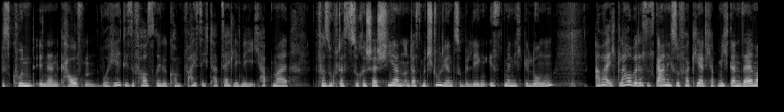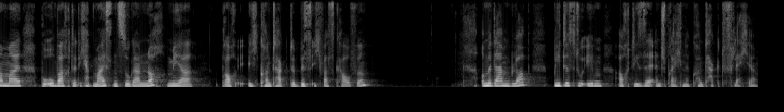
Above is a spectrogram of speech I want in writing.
bis KundInnen kaufen. Woher diese Faustregel kommt, weiß ich tatsächlich nicht. Ich habe mal versucht, das zu recherchieren und das mit Studien zu belegen, ist mir nicht gelungen. Aber ich glaube, das ist gar nicht so verkehrt. Ich habe mich dann selber mal beobachtet. Ich habe meistens sogar noch mehr brauche ich Kontakte, bis ich was kaufe. Und mit deinem Blog bietest du eben auch diese entsprechende Kontaktfläche.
